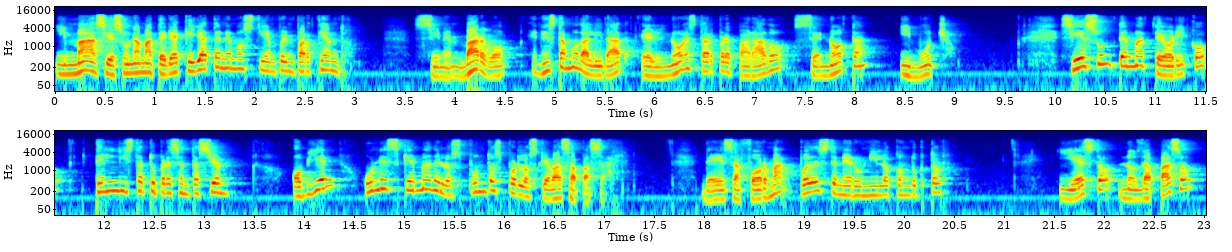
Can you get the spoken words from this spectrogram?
y más si es una materia que ya tenemos tiempo impartiendo. Sin embargo, en esta modalidad el no estar preparado se nota y mucho. Si es un tema teórico, ten lista tu presentación o bien un esquema de los puntos por los que vas a pasar. De esa forma puedes tener un hilo conductor. Y esto nos da paso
